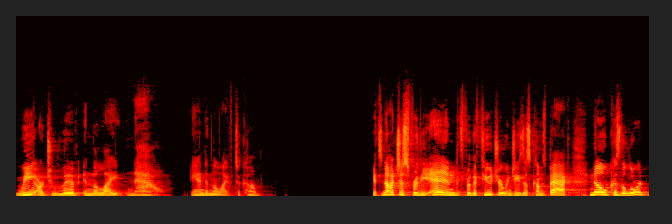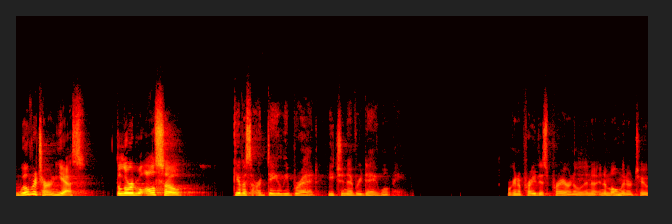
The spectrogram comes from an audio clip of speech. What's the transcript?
We are to live in the light now and in the life to come. It's not just for the end, it's for the future when Jesus comes back. No, because the Lord will return, yes. The Lord will also give us our daily bread each and every day, won't He? We're going to pray this prayer in a, in, a, in a, moment or two.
